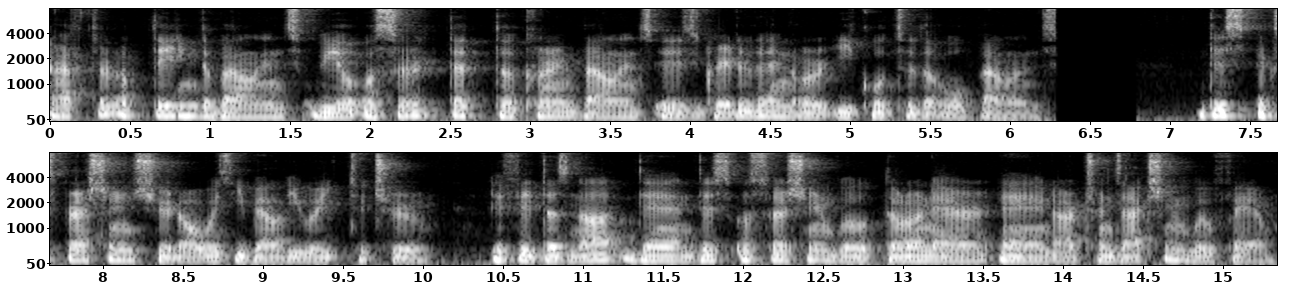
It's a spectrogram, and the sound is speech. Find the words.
After updating the balance, we'll assert that the current balance is greater than or equal to the old balance. This expression should always evaluate to true. If it does not, then this assertion will throw an error and our transaction will fail.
